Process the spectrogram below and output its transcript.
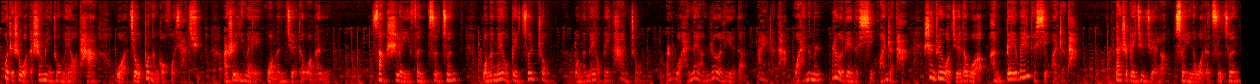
或者是我的生命中没有他我就不能够活下去，而是因为我们觉得我们丧失了一份自尊，我们没有被尊重，我们没有被看重，而我还那样热烈的爱着他，我还那么热烈的喜欢着他。甚至于我觉得我很卑微的喜欢着他，但是被拒绝了，所以呢，我的自尊、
